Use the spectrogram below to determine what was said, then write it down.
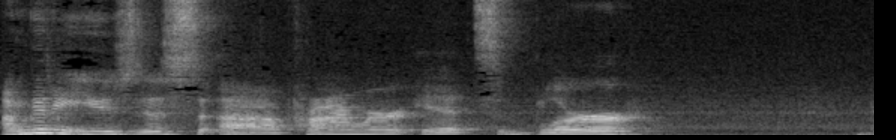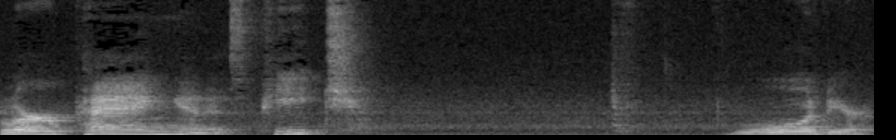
I'm going to use this uh, primer. It's Blur, Blur Pang, and it's peach. Oh dear.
